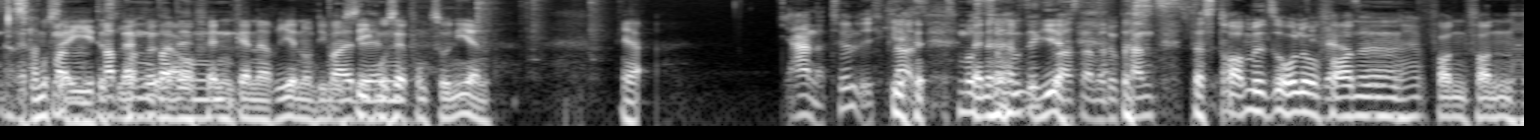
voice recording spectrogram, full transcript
Das hat muss man- ja jedes Level bei daraufhin den- generieren und die Musik den- muss ja funktionieren. Ja. Ja, natürlich, klar, es, es muss zur Musik hier passen, aber du das, kannst, das Trommelsolo von, von, von,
